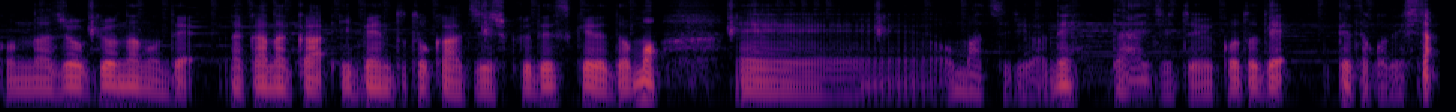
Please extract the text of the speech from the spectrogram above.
こんな状況なのでなかなかイベントとか自粛ですけれども、えー、お祭りはね大事ということでペトコでした。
